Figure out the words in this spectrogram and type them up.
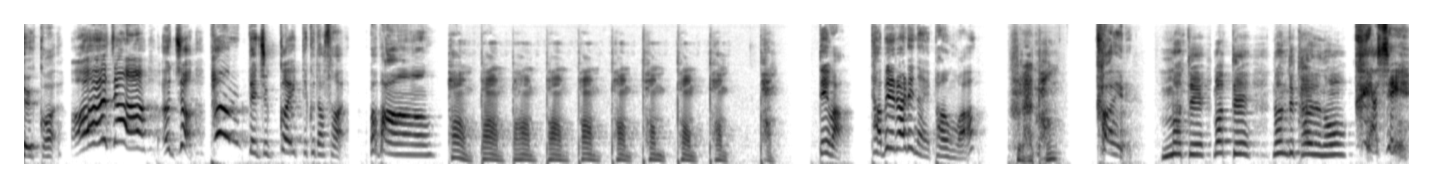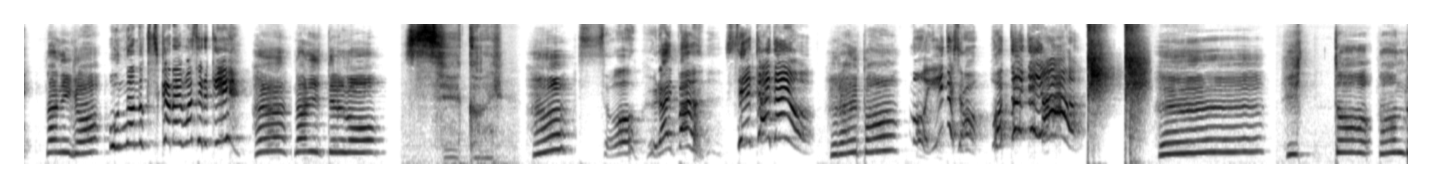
正解あーじゃあじゃあパンって10回言ってください。ババーン。パンパンパンパンパンパンパンパンパンパン。では食べられないパンは？フライパン？帰る。待って待ってなんで帰るの？悔しい。何が？女の口から言わせるえ？何言ってるの？気正解え？そうフライパン。正解だよ。フライパン？もういいでしょ。ほっといてよ。へえ言った。なんで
